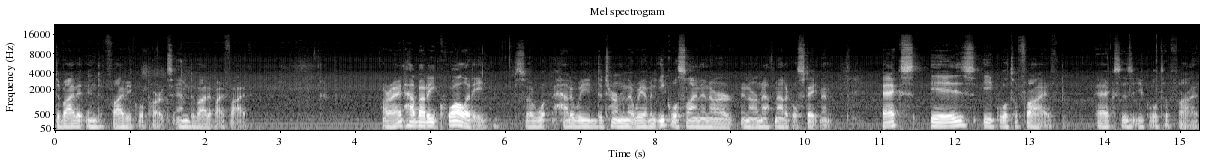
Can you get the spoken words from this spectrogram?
divide it into 5 equal parts, m divided by 5. All right, how about equality? So what, how do we determine that we have an equal sign in our, in our mathematical statement? x is equal to 5. x is equal to 5.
